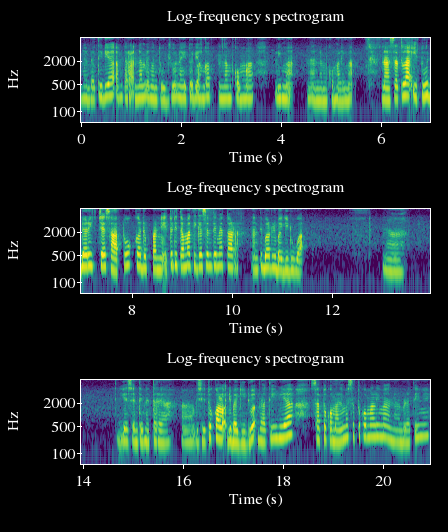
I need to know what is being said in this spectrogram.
nah berarti dia antara 6 dengan 7 nah itu dianggap 6,5 nah 6,5 nah setelah itu dari C1 ke depannya itu ditambah 3 cm nanti baru dibagi 2 nah 3 cm ya. Nah, habis itu kalau dibagi 2 berarti dia 1,5 1,5 nah berarti ini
